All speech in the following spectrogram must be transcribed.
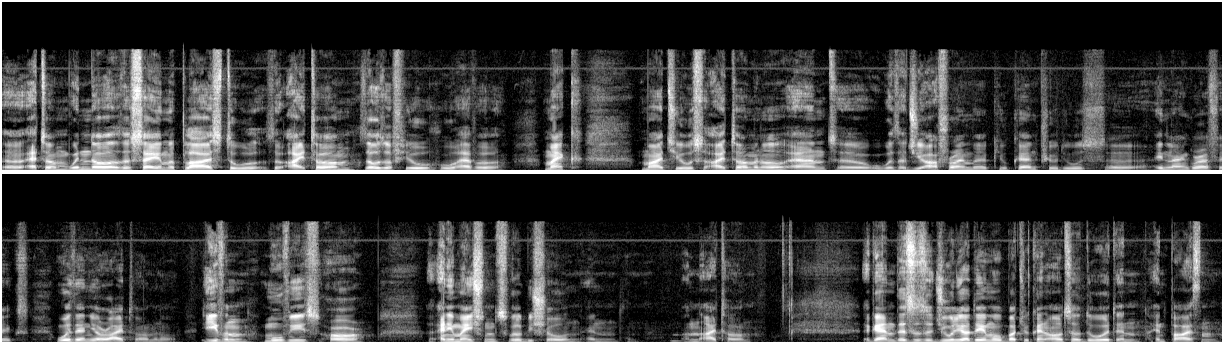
uh, atom window. The same applies to the iTerm. Those of you who have a Mac might use iTerminal, and uh, with a GR framework, you can produce uh, inline graphics within your iTerminal. Even movies or animations will be shown in an iTerm. Again, this is a Julia demo, but you can also do it in, in Python.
